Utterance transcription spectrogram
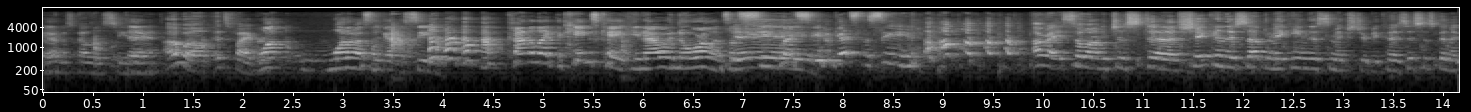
Yeah. Oh, It's got a little seed in it. Oh, well, it's fiber. One, one of us will get the seed. kind of like the king's cake, you know, in New Orleans. Let's see, let's see who gets the seed. All right, so I'm just uh, shaking this up, making this mixture because this is gonna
